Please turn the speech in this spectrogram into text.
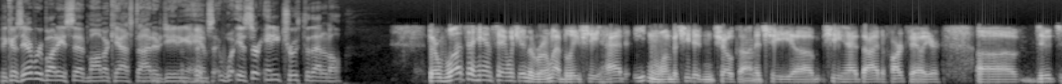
Because everybody said Mama Cass died of eating a ham sandwich. Is there any truth to that at all? There was a ham sandwich in the room. I believe she had eaten one, but she didn't choke on it. She uh, she had died of heart failure. Uh, due to,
